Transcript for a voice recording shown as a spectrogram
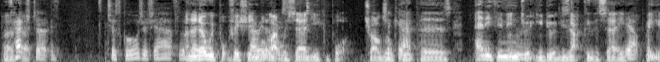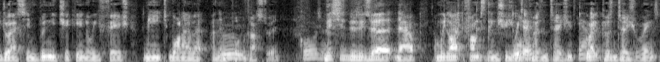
The Perfect. texture is just gorgeous, yeah. It's lovely. And I know we put fish in, Very but like we said, you can put Chicken. Mm-hmm. peppers, anything into it. You do exactly the same. Yeah. Make your dressing, bring your chicken or your fish, meat, whatever, and then put the pasta in. Mm. Gorgeous. This is the dessert now, and we like fancy things. So you We want the presentation. Yeah. Great presentation rings.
